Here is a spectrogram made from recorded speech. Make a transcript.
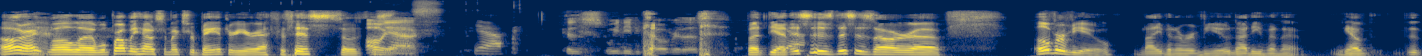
All right. Well, uh, we'll probably have some extra banter here after this. So. Oh, yeah. Yes. Yeah. Because we need to get over this. But yeah, Yeah. this is this is our uh, overview. Not even a review. Not even a you know th-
